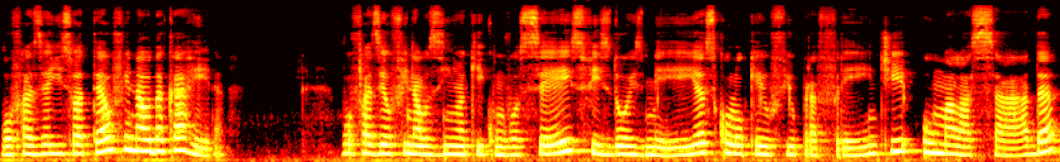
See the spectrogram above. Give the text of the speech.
Vou fazer isso até o final da carreira. Vou fazer o finalzinho aqui com vocês, fiz dois meias, coloquei o fio pra frente, uma laçada,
